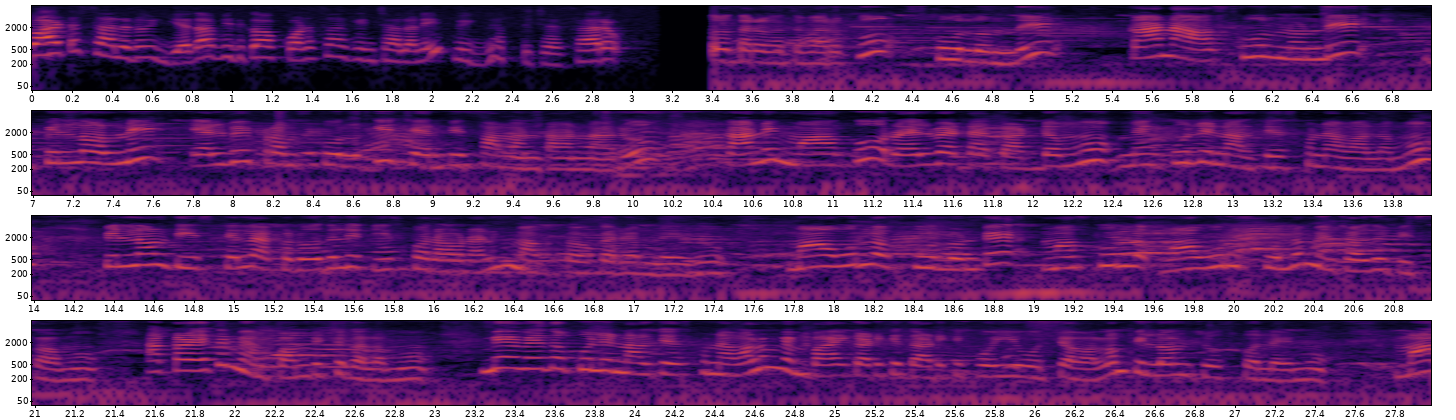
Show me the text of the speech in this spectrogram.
పాఠశాలను యథావిధిగా కొనసాగించాలని విజ్ఞప్తి చేశారు. తరగతి వరకు స్కూల్ ఉంది. కానీ ఆ స్కూల్ నుండి పిల్లల్ని ఎల్బీ ఫ్రమ్ స్కూల్కి చేర్పిస్తామంట అన్నారు. కానీ మాకు రైల్వే ట్రాక్ అడ్డము మేము కూలీనాలు చేసుకునే వాళ్ళము. పిల్లల్ని తీసుకెళ్ళి అక్కడ వదిలి తీసుకురావడానికి మాకు సౌకర్యం లేదు. మా ఊర్లో స్కూల్ ఉంటే మా స్కూల్లో మా ఊరు స్కూల్లో మేము చదివిపిస్తాము. అక్కడైతే మేము పంపించగలము. మేమేదో కూలీనాలు చేసుకునే వాళ్ళం మేము బాయి కాడికి దాడికి పోయి వచ్చేవాళ్ళం పిల్లల్ని చూసుకోలేము. మా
